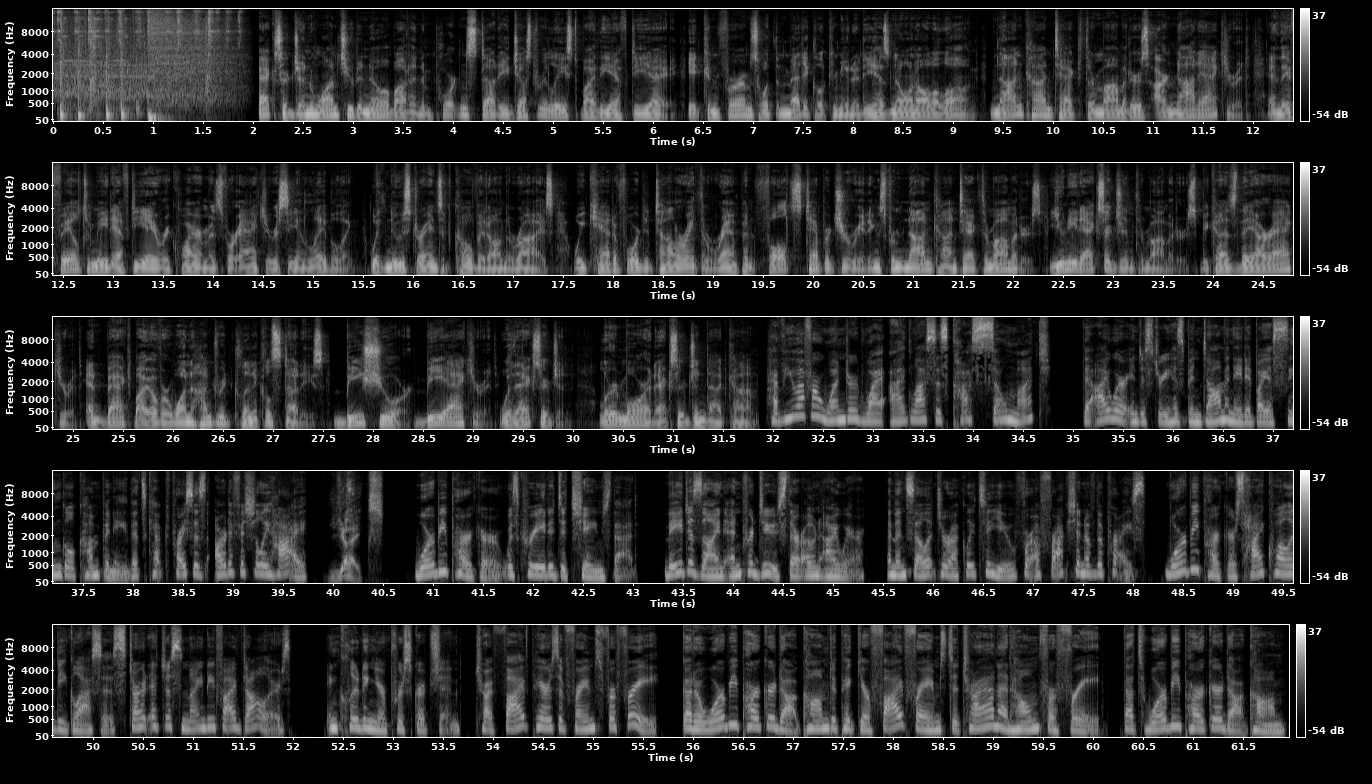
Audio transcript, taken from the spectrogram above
Exergen wants you to know about an important study just released by the FDA. It confirms what the medical community has known all along. Non contact thermometers are not accurate, and they fail to meet FDA requirements for accuracy and labeling. With new strains of COVID on the rise, we can't afford to tolerate the rampant false temperature readings from non contact thermometers. You need Exergen thermometers because they are accurate and backed by over 100 clinical studies. Be sure, be accurate with Exergen. Learn more at Exergen.com. Have you ever wondered why eyeglasses cost so much? The eyewear industry has been dominated by a single company that's kept prices artificially high. Yikes. Warby Parker was created to change that. They design and produce their own eyewear and then sell it directly to you for a fraction of the price. Warby Parker's high quality glasses start at just $95, including your prescription. Try five pairs of frames for free. Go to warbyparker.com to pick your five frames to try on at home for free. That's warbyparker.com.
